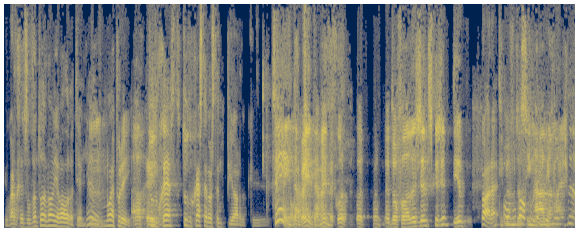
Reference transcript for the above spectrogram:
E o guarda-redes levantou a mão e a bola bateu-lhe. Hum. Não é por aí. Ah, okay. Tudo, o resto, tudo o resto é bastante pior do que. Sim, está bem, está bem, de acordo, de acordo. Eu estou a falar das chances que a gente teve. Agora, não tivemos assim nada mais. De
